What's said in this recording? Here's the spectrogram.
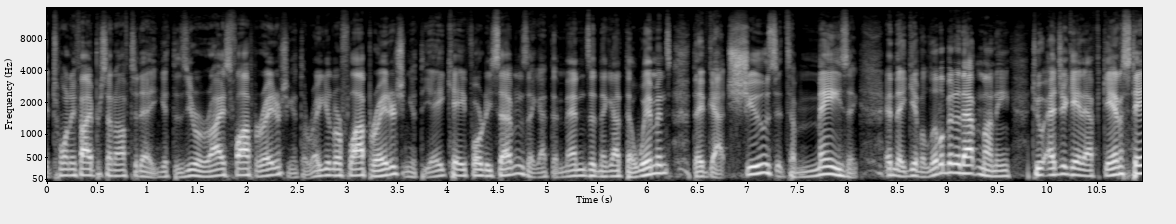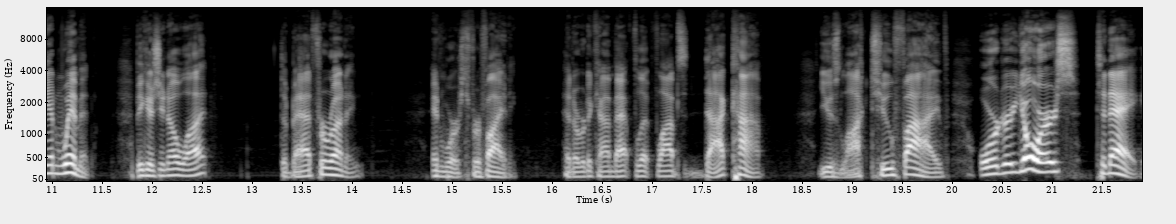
Get 25% off today. You can get the zero rise flopperators, you can get the regular flopperators, you can get the AK 47s. They got the men's and they got the women's. They've got shoes. It's amazing. And they give a little bit of that money to educate Afghanistan women because you know what? They're bad for running and worse for fighting. Head over to combatflipflops.com. Use LOCKE25. Order yours today.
